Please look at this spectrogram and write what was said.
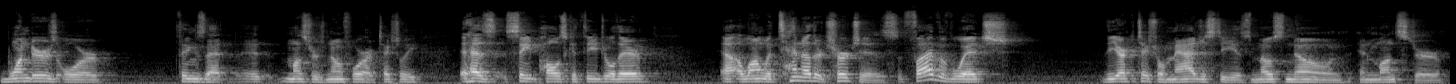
wonders or things that Munster is known for architecturally. It has St. Paul's Cathedral there, uh, along with 10 other churches, five of which the architectural majesty is most known in Munster,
